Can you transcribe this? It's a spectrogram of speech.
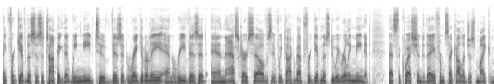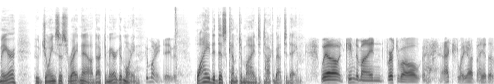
I think forgiveness is a topic that we need to visit regularly and revisit and ask ourselves if we talk about forgiveness, do we really mean it? That's the question today from psychologist Mike Mayer, who joins us right now. Dr. Mayer, good morning. Good morning, David. Why did this come to mind to talk about today? Well, it came to mind. First of all, actually, I've had a,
